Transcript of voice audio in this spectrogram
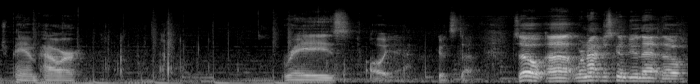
Japan Power. Rays. Oh yeah, good stuff. So uh, we're not just gonna do that though.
